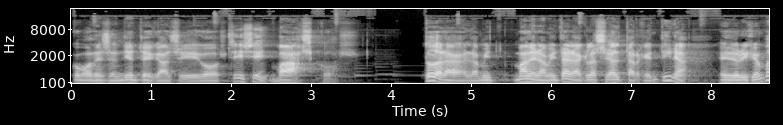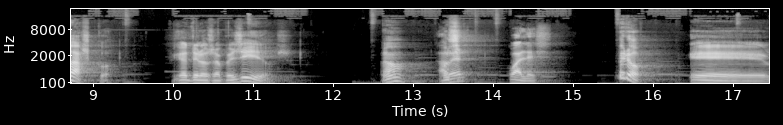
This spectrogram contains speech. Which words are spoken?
como descendientes gallegos, Sí, sí. vascos, toda la, la más de la mitad de la clase alta argentina es de origen vasco. Fíjate los apellidos. ¿No? A O sea, ver, ¿cuáles? Pero eh,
